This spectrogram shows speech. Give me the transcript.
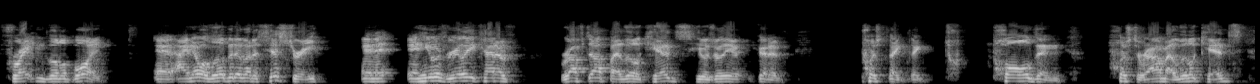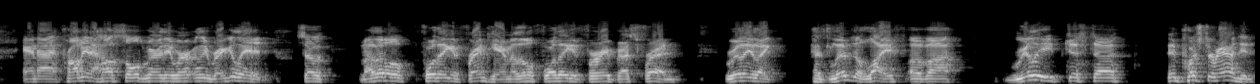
frightened little boy. And I know a little bit about his history. And, it, and he was really kind of roughed up by little kids. He was really kind of pushed, like, like pulled and pushed around by little kids and uh, probably in a household where they weren't really regulated. So my little four-legged friend here, my little four-legged furry best friend, really like has lived a life of uh, really just uh, been pushed around. And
